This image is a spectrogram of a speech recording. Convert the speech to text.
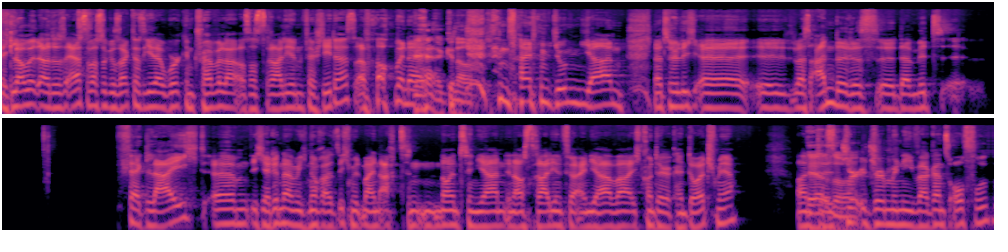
Ich glaube, also das Erste, was du gesagt hast, jeder Work and Traveler aus Australien versteht das, aber auch wenn er Ja, genau. in seinen jungen Jahren natürlich äh, äh, was anderes äh, damit äh, vergleicht. Ähm, ich erinnere mich noch, als ich mit meinen 18, 19 Jahren in Australien für ein Jahr war, ich konnte ja kein Deutsch mehr. Und Ja, äh, so. Ger Germany war ganz awful.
